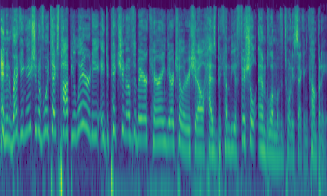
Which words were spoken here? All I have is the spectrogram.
And in recognition of Wojtek's popularity, a depiction of the bear carrying the artillery shell has become the official emblem of the 22nd Company.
